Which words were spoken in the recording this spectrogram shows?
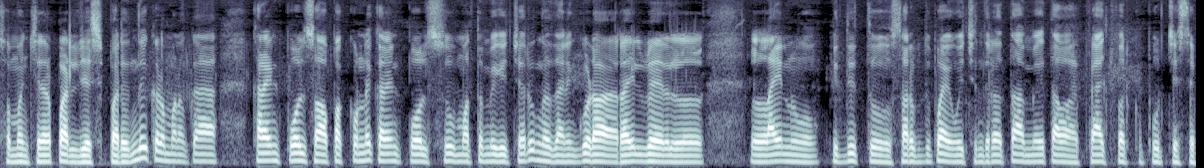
సంబంధించిన ఏర్పాట్లు చేసి పడింది ఇక్కడ మనకు కరెంట్ పోల్స్ ఆ పక్క ఉన్నాయి. కరెంట్ పోల్స్ మొత్తం బిగించారు ఇంకా దానికి కూడా రైల్వే లైన్ విద్యుత్ సరుదుపాయం వచ్చిన తర్వాత మిగతా ప్యాచ్ వర్క్ పూర్తి చేసే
